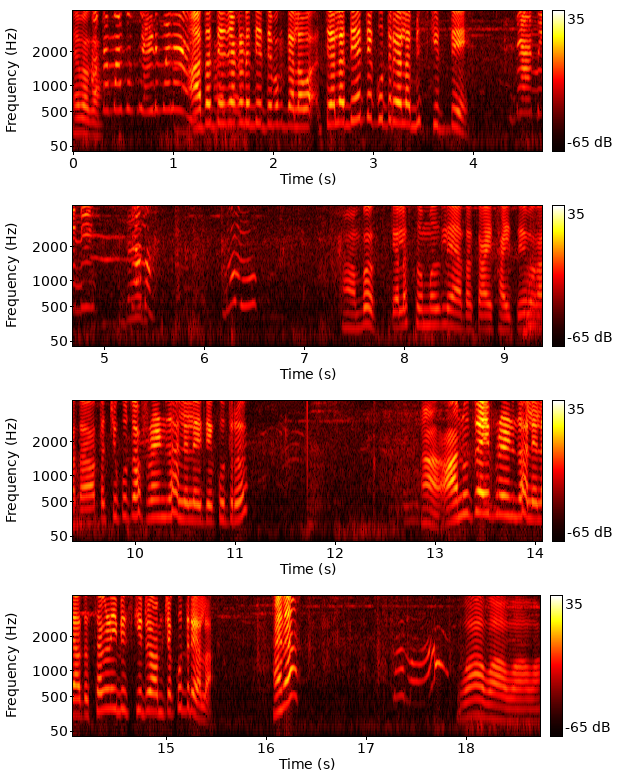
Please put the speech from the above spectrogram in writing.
हे बघा. आता त्याच्याकडे देते बघ त्याला त्याला देते कुत्र्याला बिस्किट ते. हा बघ त्याला समजले आता काय खायचंय. बघ आता आता चिकूचा फ्रेंड झालेला आहे ते कुत्र. हा अनुचाही फ्रेंड झालेला आता. सगळी बिस्किट आमच्या कुत्र्याला. है ना? वा वा वा वा.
